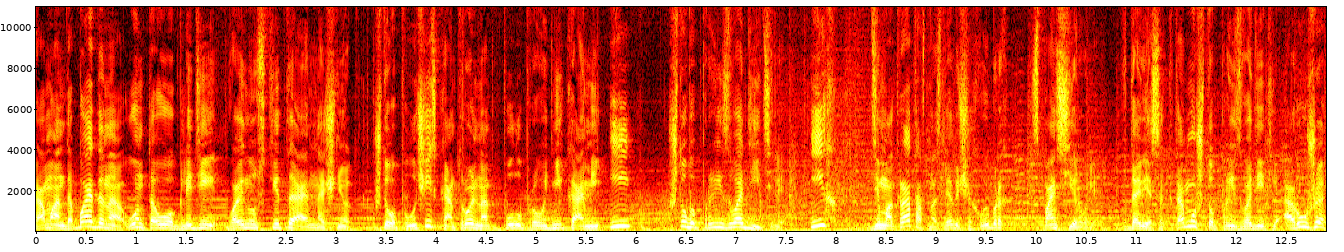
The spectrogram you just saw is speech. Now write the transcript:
Команда Байдена, он того, гляди, войну с Китаем начнет, чтобы получить контроль над полупроводниками и чтобы производители их демократов на следующих выборах спонсировали. В довесок к тому, что производитель оружия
